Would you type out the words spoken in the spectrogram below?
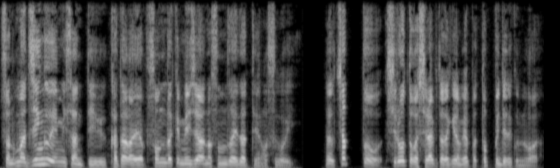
その、まあ、神宮恵美さんっていう方が、やっぱ、そんだけメジャーな存在だっていうのがすごい。ちょっと素人が調べただけでも、やっぱトップに出てくるのは、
